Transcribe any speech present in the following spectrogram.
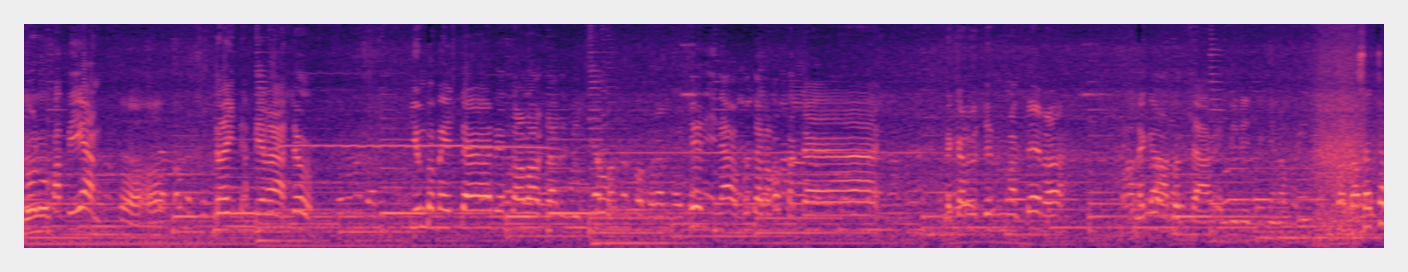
Puro kape yan. Oo. 30 piraso. Yung babenta ng trabaho sa akin dito. Yan, inaabutan ako pagka nagkaroon sila ng pera, nag-aabot sa akin, binibigyan ako. Saan ka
